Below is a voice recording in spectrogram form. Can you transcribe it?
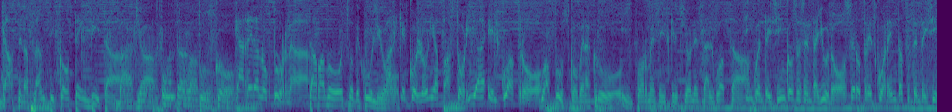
Gas del Atlántico te invita. Backyard Ultra Huatusco. Carrera nocturna. Sábado 8 de julio. Parque Colonia Pastoría El 4. Huatusco, Veracruz. Informes e inscripciones al WhatsApp 5561-034075.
